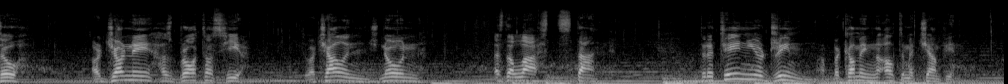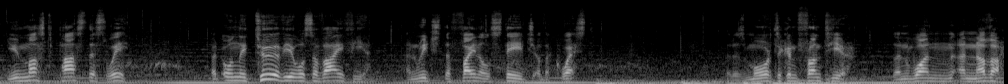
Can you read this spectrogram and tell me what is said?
So, our journey has brought us here to a challenge known as the Last Stand. To retain your dream of becoming the Ultimate Champion, you must pass this way. But only two of you will survive here and reach the final stage of the quest. There is more to confront here than one another.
